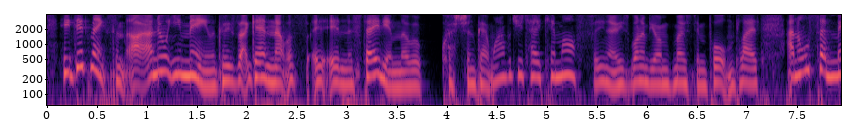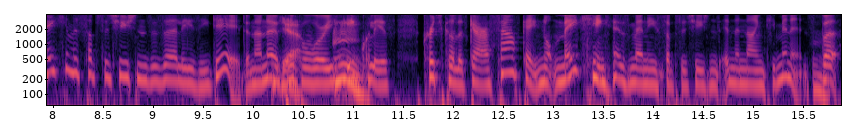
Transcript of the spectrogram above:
He did make some. I know what you mean because again, that was in the stadium. There were questions going, "Why would you take him off?" You know, he's one of your most important players, and also making the substitutions as early as he did. And I know Yeah. people were equally as critical as Gareth Southgate not making as many substitutions in the ninety Mm. minutes, but.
